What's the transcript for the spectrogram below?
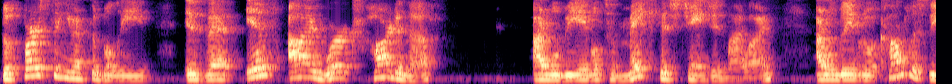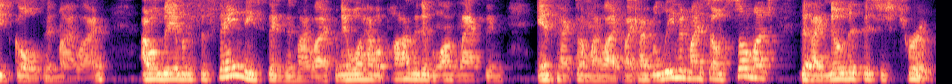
The first thing you have to believe is that if I work hard enough, I will be able to make this change in my life. I will be able to accomplish these goals in my life. I will be able to sustain these things in my life and they will have a positive, long lasting impact on my life. Like I believe in myself so much that I know that this is true.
